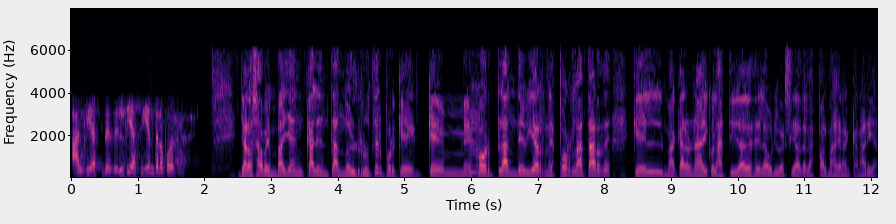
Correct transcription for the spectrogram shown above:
al día, desde el día siguiente lo podrán hacer. Ya lo saben, vayan calentando el router porque qué mejor mm. plan de viernes por la tarde que el Macaronay con las actividades de la Universidad de Las Palmas de Gran Canaria.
